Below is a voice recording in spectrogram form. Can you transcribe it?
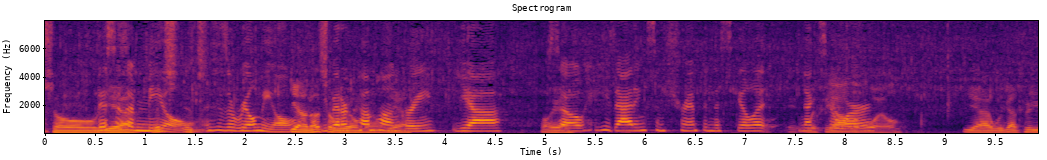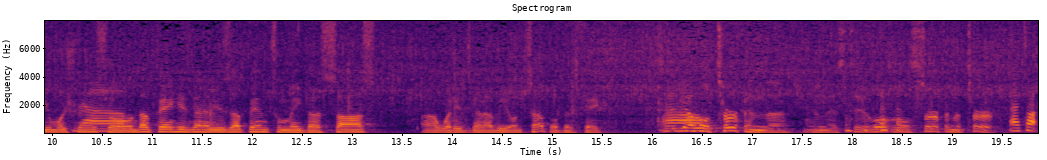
So This yeah, is a meal. it's- this is a real meal. Yeah, that's you a better real come meal, yeah. hungry. Yeah. Oh, so he's adding some shrimp in the skillet next With the door. olive oil. Yeah, we got three more shrimp. Yeah. So that pan, he's gonna use that pan to make the sauce, uh, what it's gonna be on top of the steak. So you got a little turf in the in this too. A little, little surf in the turf. That's all.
